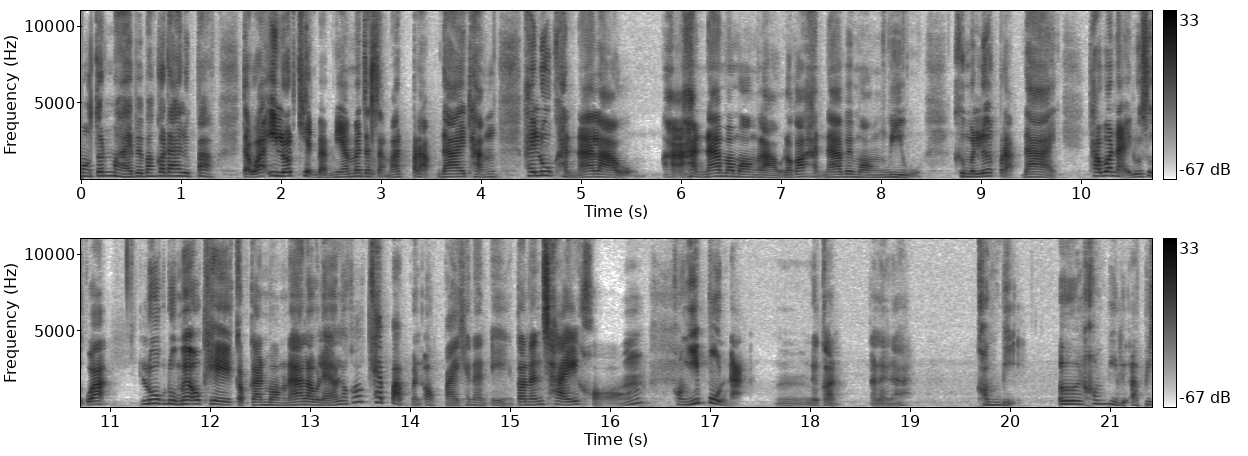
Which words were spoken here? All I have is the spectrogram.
มองต้นไม้ไปบ้างก็ได้หรือเปล่า แต่ว่าอีรถเข็นแบบนี้มันจะสามารถปรับได้ทั้งให้ลูกหันหน้าเราหันหน้ามามองเรา แล้วก็หันหน้าไปมองวิว คือมันเลือกปรับได้ ถ้าวันไหนรู้สึกว่าลูกดูไม่โอเคกับการมองหน้าเราแล้ว เราก็แค่ปรับมันออกไปแค่นั้นเอง ตอนนั้นใช้ของของญี่ปุ่นอะอืมเดี๋ยวก่อนอะไรนะคอมบิเออคอมบิหรืออพิ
